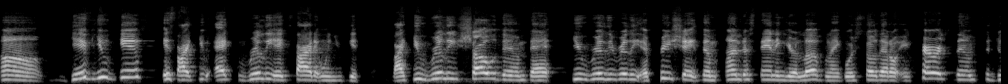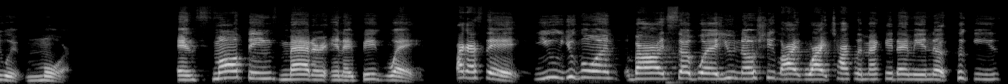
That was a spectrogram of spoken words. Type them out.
um give you gifts. It's like you act really excited when you get them. like you really show them that you really, really appreciate them understanding your love language. So that'll encourage them to do it more. And small things matter in a big way. Like I said, you you going by Subway, you know she like white chocolate macadamia nut cookies.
